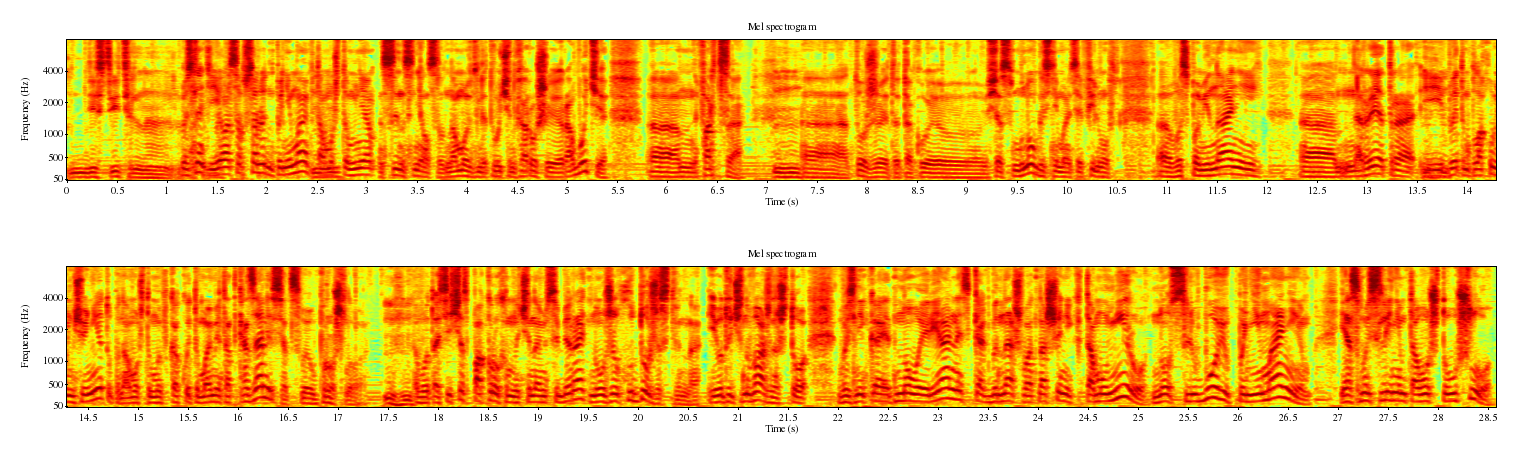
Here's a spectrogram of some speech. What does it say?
действительно... Вы знаете, я вас абсолютно понимаю, потому что у меня сын снялся, на мой взгляд, в очень хорошей работе э, «Форца». Э, тоже это такое... Сейчас много снимается фильмов э, воспоминаний, э, ретро, и в этом плохого ничего нету, потому что мы в какой-то момент отказались от своего прошлого, вот, а сейчас по крохам начинаем собирать, но уже художественно. И вот очень важно, что возникает новая реальность как бы нашего отношения к тому миру, но с любовью, пониманием и осмыслением того, что ушло. Что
